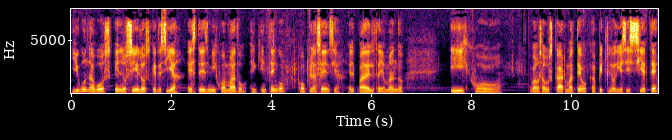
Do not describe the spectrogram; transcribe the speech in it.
Y hubo una voz en los cielos que decía, Este es mi Hijo amado, en quien tengo complacencia. El Padre le está llamando Hijo. Vamos a buscar Mateo capítulo 17,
